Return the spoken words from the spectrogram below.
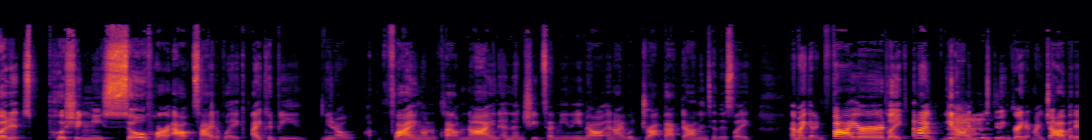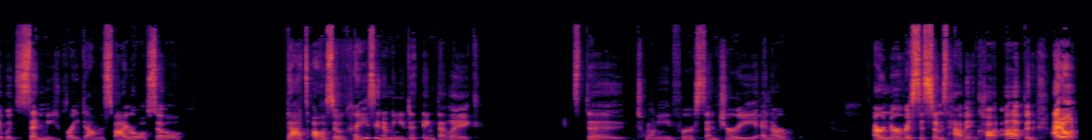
but it's pushing me so far outside of like I could be, you know, flying on a cloud nine and then she'd send me an email and I would drop back down into this like am I getting fired? Like, and I, you know, I was doing great at my job, but it would send me right down the spiral. So that's also crazy to me to mm. think that like the 21st century and our our nervous systems haven't caught up and i don't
